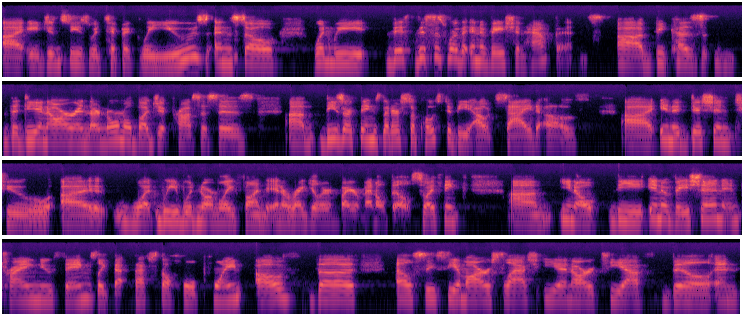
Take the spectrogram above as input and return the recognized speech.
uh, agencies would typically use. And so when we this this is where the innovation happens uh, because the DNR and their normal budget processes um, these are things that are supposed to be outside of uh, in addition to uh, what we would normally fund in a regular environmental bill. So I think, um, you know, the innovation and trying new things like that, that's the whole point of the LCCMR slash ENRTF bill. And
